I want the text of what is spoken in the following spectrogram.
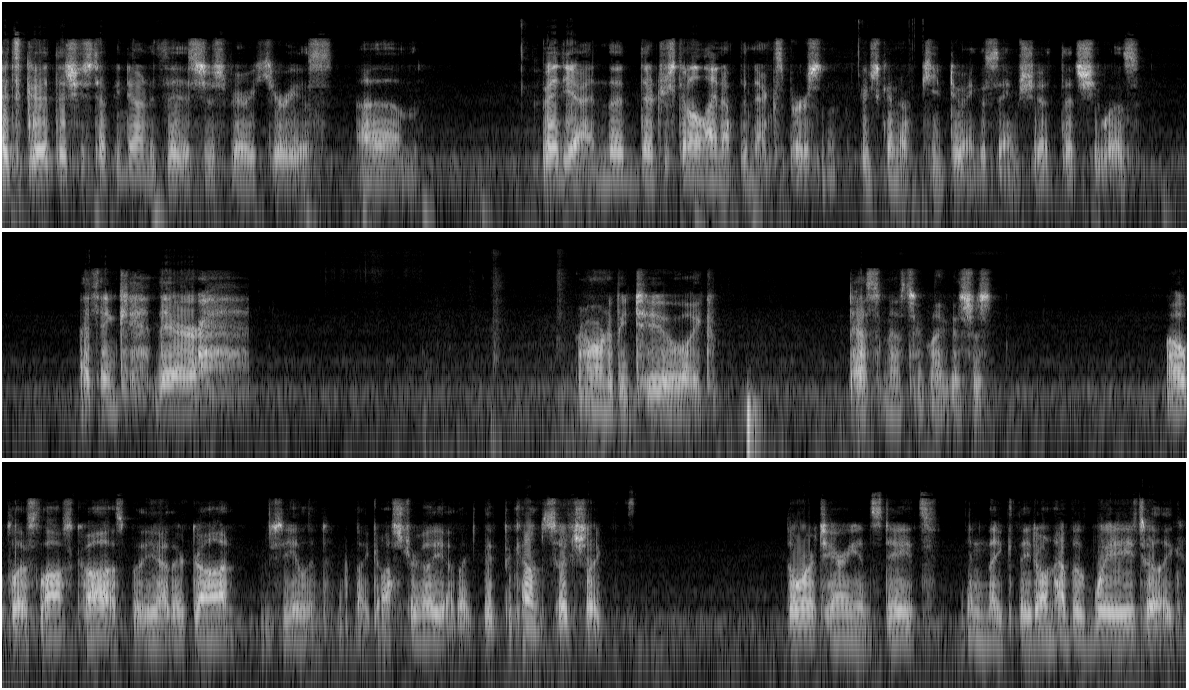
It's good that she's stepping down. It's, it's just very curious. Um, but yeah, and the, they're just going to line up the next person who's going to keep doing the same shit that she was. I think they're. I don't want to be too like pessimistic. Like it's just hopeless, lost cause. But yeah, they're gone. New Zealand, like Australia, like they've become such like authoritarian states, and like they don't have a way to like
